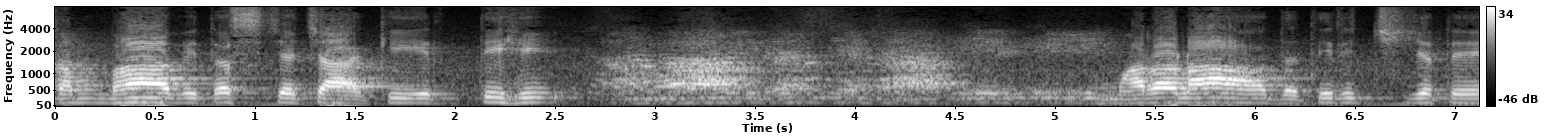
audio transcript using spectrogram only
సంభావితస్య చాకీర్తి మరణాదతిరిచ్యతే.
